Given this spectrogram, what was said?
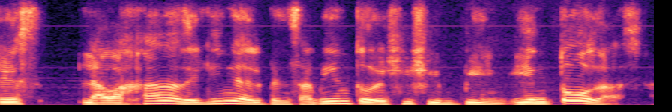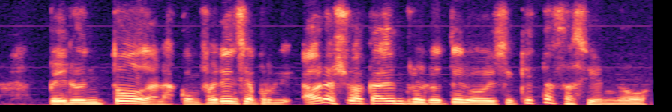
es la bajada de línea del pensamiento de Xi Jinping. Y en todas, pero en todas las conferencias, porque ahora yo acá dentro del hotel voy a decir, ¿qué estás haciendo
